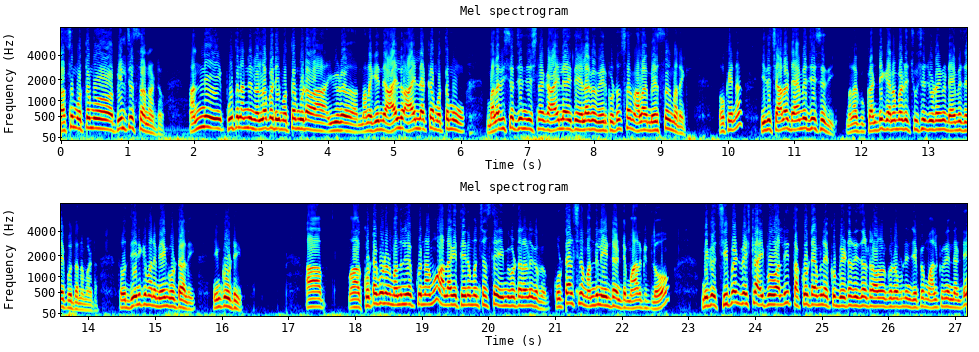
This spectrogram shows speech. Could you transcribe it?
రసం మొత్తము పీల్చేస్తా అన్నట్టు అన్ని పూతలన్నీ నల్లబడి మొత్తం కూడా వీడు మనకేంది? ఆయిల్ ఆయిల్ లెక్క మొత్తము మల విసర్జన చేసినాక ఆయిల్ అయితే ఎలాగో వేరుకుంటుంది సో అలా మెరుస్తుంది మనకి. ఓకేనా? ఇది చాలా డ్యామేజ్ చేసేది. మనకు కంటికి కనబడి చూసే చూడడానికి డ్యామేజ్ అయిపోతుంది అనమాట సో దీనికి మనం ఏం కొట్టాలి? ఇంకోటి ఆ, కొట్టకూడని మందులు చెప్పుకున్నాము అలాగే తేనె మంచి వస్తే ఏమి కొట్టాలని కొట్టాల్సిన మందులు ఏంటంటే మార్కెట్లో మీకు చీప్ అండ్ బెస్ట్లో అయిపోవాలి తక్కువ టైంలో ఎక్కువ బెటర్ రిజల్ట్ రావాలనుకున్నప్పుడు నేను చెప్పే మాల్కూర్ ఏంటంటే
